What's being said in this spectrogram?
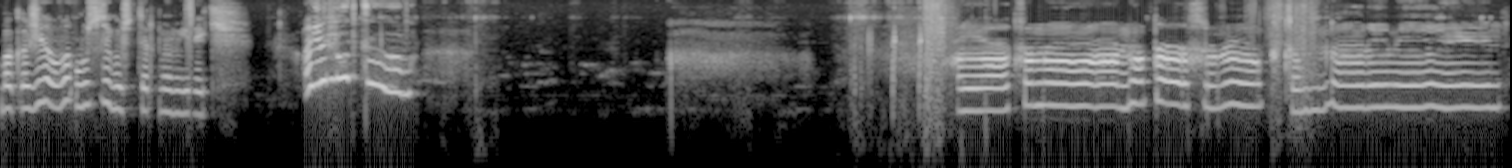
bagajı da var. Onu size göstermem gerek. Hayır ne yaptım? Hayatımın hatasını yaptım darimin.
